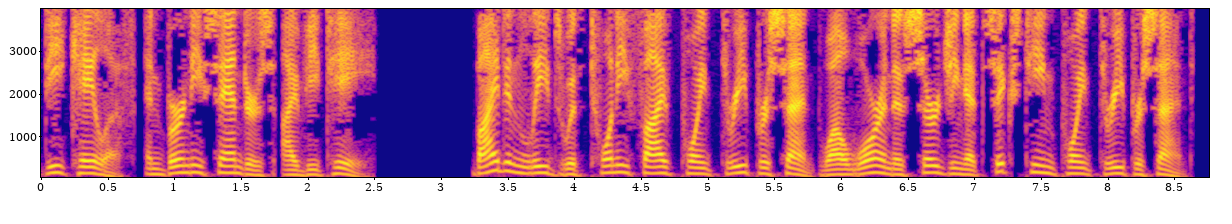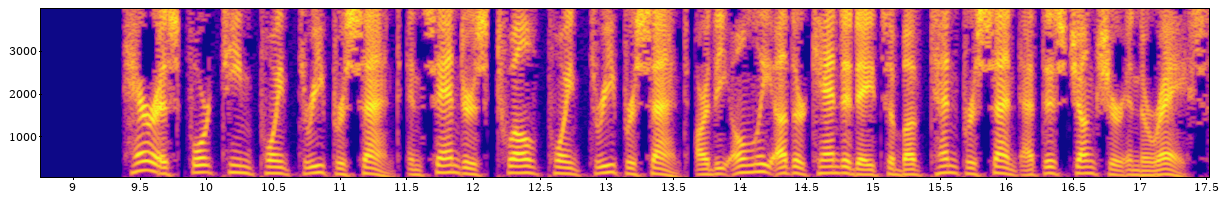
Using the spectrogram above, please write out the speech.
D. Califf, and Bernie Sanders IVT. Biden leads with 25.3% while Warren is surging at 16.3%. Harris 14.3% and Sanders 12.3% are the only other candidates above 10% at this juncture in the race.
